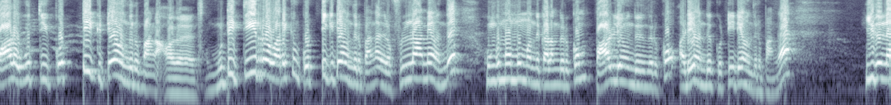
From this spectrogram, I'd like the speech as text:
பாலை ஊற்றி கொட்டிக்கிட்டே வந்திருப்பாங்க. அதை முடி தீர்ற வரைக்கும் கொட்டிக்கிட்டே வந்திருப்பாங்க. அதில் ஃபுல்லாமே வந்து குங்குமமும் வந்து கலந்துருக்கும் பால்லையும் வந்து இருந்திருக்கும். அப்படியே வந்து கொட்டிகிட்டே வந்திருப்பாங்க. இதில்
